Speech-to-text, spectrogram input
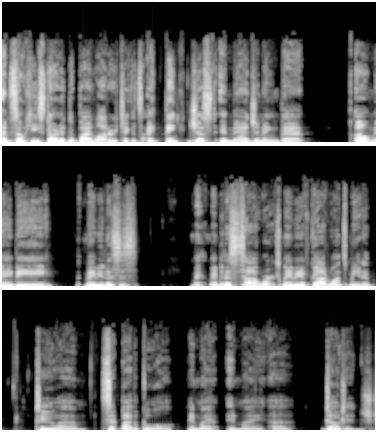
And so he started to buy lottery tickets. I think just imagining that, oh, maybe maybe this is maybe this is how it works. Maybe if God wants me to to um, sit by the pool in my in my uh, dotage,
